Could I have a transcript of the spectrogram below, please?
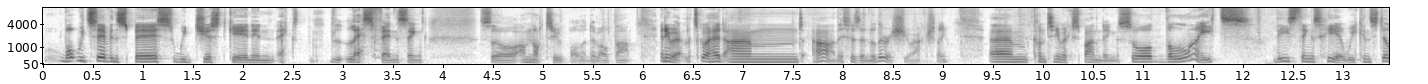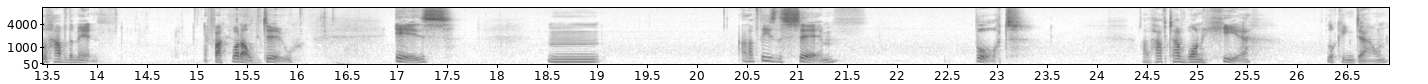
what we'd save in space, we'd just gain in less fencing. So I'm not too bothered about that. Anyway, let's go ahead and... Ah, this is another issue, actually. Um, continue expanding. So the lights, these things here, we can still have them in. In fact, what I'll do is... Um, I'll have these the same, but I'll have to have one here, looking down,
